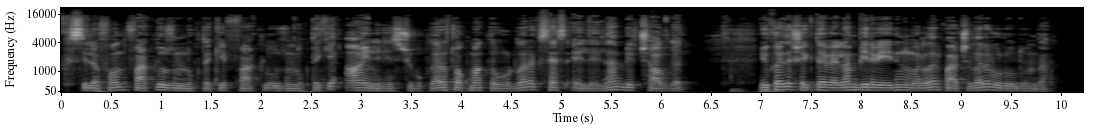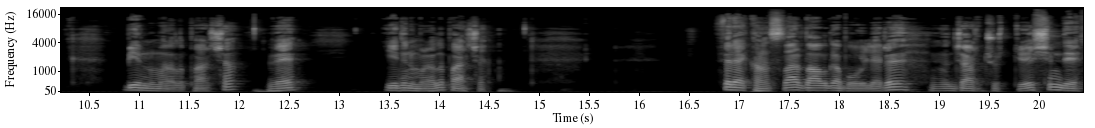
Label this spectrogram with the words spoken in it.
ksilofon farklı uzunluktaki farklı uzunluktaki aynı cins çubuklara tokmakla vurularak ses elde edilen bir çalgı. Yukarıda şekilde verilen 1 ve 7 numaralar parçalara vurulduğunda 1 numaralı parça ve 7 numaralı parça. Frekanslar, dalga boyları, cart diyor. Şimdi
